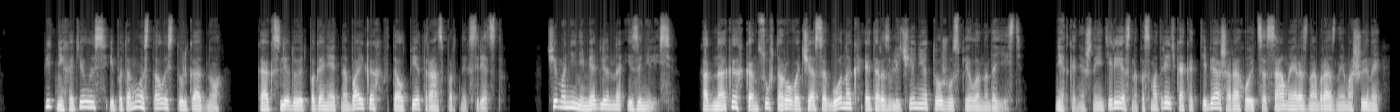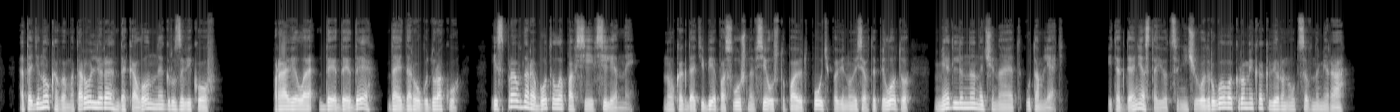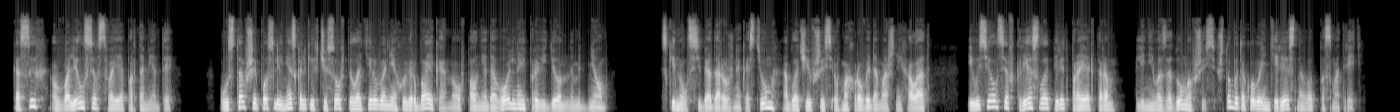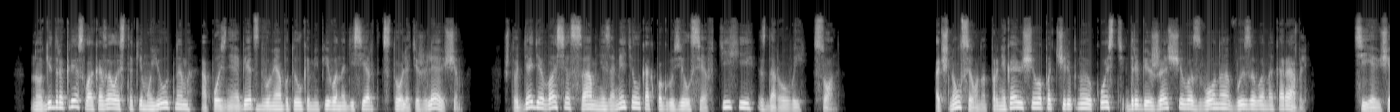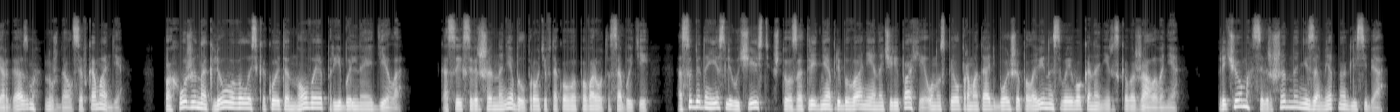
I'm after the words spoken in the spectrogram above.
Пить не хотелось, и потому осталось только одно – как следует погонять на байках в толпе транспортных средств. Чем они немедленно и занялись. Однако к концу второго часа гонок это развлечение тоже успело надоесть. Нет, конечно, интересно посмотреть, как от тебя шарахаются самые разнообразные машины, от одинокого мотороллера до колонны грузовиков. Правило ДДД «дай дорогу дураку» исправно работало по всей вселенной. Но когда тебе послушно все уступают путь, повинуясь автопилоту, медленно начинает утомлять. И тогда не остается ничего другого, кроме как вернуться в номера. Косых ввалился в свои апартаменты – Уставший после нескольких часов пилотирования хувербайка, но вполне довольный проведенным днем. Скинул с себя дорожный костюм, облачившись в махровый домашний халат, и уселся в кресло перед проектором, лениво задумавшись, чтобы такого интересного посмотреть. Но гидрокресло оказалось таким уютным, а поздний обед с двумя бутылками пива на десерт столь отяжеляющим, что дядя Вася сам не заметил, как погрузился в тихий, здоровый сон. Очнулся он от проникающего под черепную кость дребезжащего звона вызова на корабль. Сияющий оргазм нуждался в команде. Похоже, наклевывалось какое-то новое прибыльное дело. Косых совершенно не был против такого поворота событий, Особенно если учесть, что за три дня пребывания на черепахе он успел промотать больше половины своего канонирского жалования. Причем совершенно незаметно для себя.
